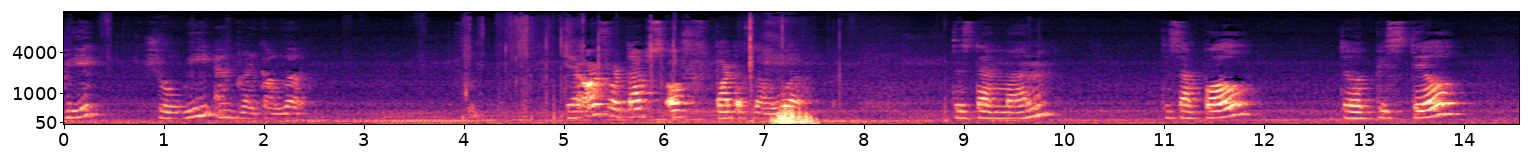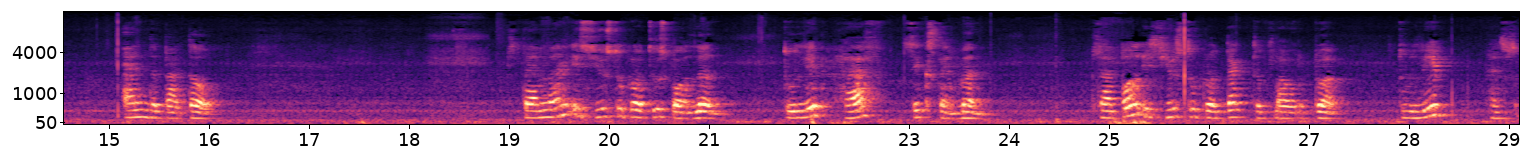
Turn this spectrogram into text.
big, showy, and bright color. There are four types of part of flower. The stamen, the sepal, the pistil, and the petal. Stamen is used to produce pollen. Tulip have six stamen. Sepal is used to protect the flower bud. Tulip has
